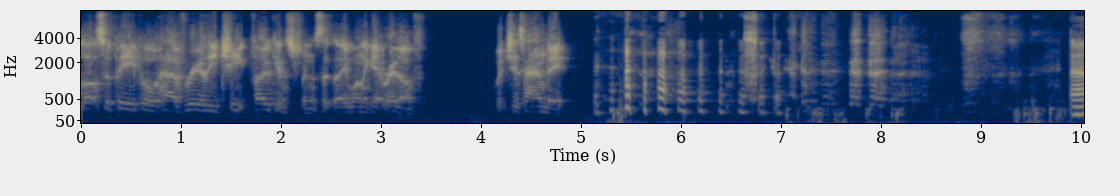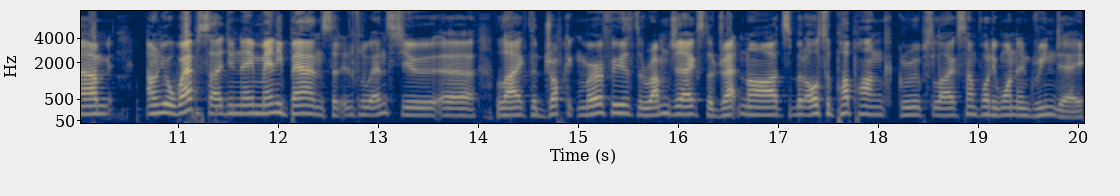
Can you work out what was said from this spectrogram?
lots of people have really cheap folk instruments that they want to get rid of, which is handy. Um, on your website, you name many bands that influenced you, uh, like the Dropkick Murphys, the Rumjacks, the Dreadnoughts, but also pop punk groups like Sum 41 and Green Day.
